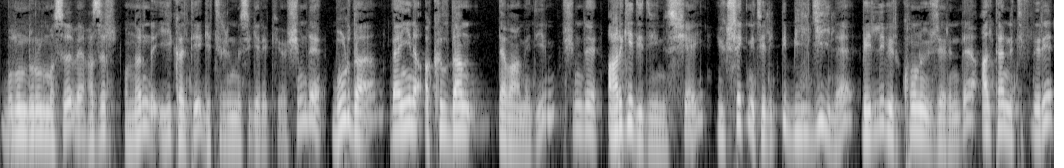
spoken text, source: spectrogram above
bulundurulması ve hazır onların da iyi kaliteye getirilmesi gerekiyor. Şimdi burada ben yine akıldan devam edeyim. Şimdi ARGE dediğiniz şey yüksek nitelikli bilgiyle belli bir konu üzerinde alternatifleri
